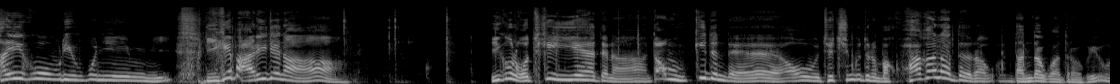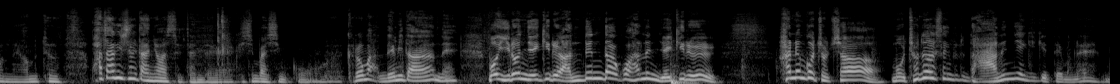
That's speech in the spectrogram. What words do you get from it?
아이고 우리 후보님 이, 이게 말이 되나? 이걸 어떻게 이해해야 되나? 너무 웃기던데. 어우 제 친구들은 막 화가 나더라고 난다고 하더라고요. 네, 아무튼 화장실 다녀왔을 텐데 그 신발 신고. 그러면 안 됩니다. 네 뭐 이런 얘기를 안 된다고 하는 얘기를 하는 것조차 뭐 초등학생들도 다 아는 얘기이기 때문에 네.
